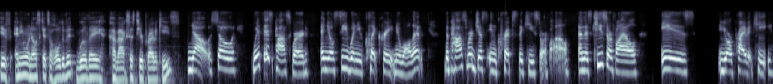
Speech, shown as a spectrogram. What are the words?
if anyone else gets a hold of it, will they have access to your private keys? No. So with this password, and you'll see when you click create new wallet, the password just encrypts the key store file. And this key store file is your private key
